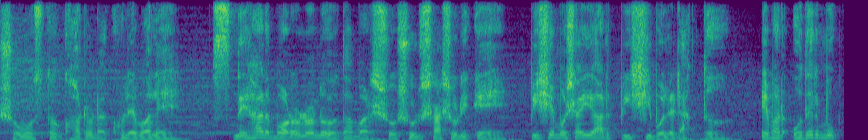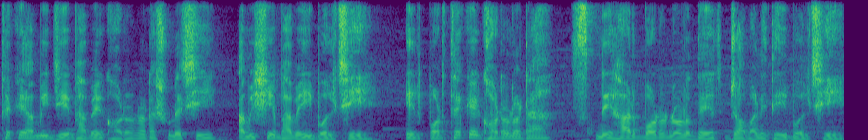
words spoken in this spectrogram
সমস্ত ঘটনা খুলে বলে, স্নেহার বড় ননদ আমার শ্বশুর শাশুড়িকে পিসেমশাই আর পিসি বলে ডাকত। এবার ওদের মুখ থেকে আমি যেভাবে ঘটনাটা শুনেছি, আমি সেভাবেই বলছি। এরপর থেকে ঘটনাটা স্নেহার বড় ননদের জবানিতেই বলছি।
